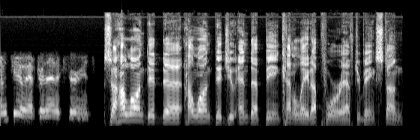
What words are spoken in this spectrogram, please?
am too after that experience. So how long did uh, how long did you end up being kind of laid up for after being stung?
